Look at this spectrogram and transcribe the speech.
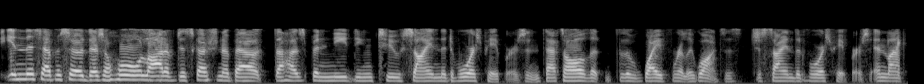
in this episode, there's a whole lot of discussion about the husband needing to sign the divorce papers, and that's all that the wife really wants is just sign the divorce papers. And like,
